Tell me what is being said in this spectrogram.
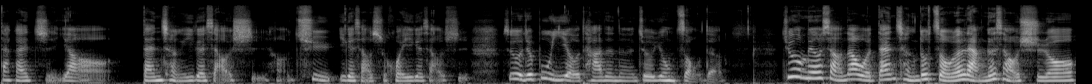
大概只要单程一个小时，哈，去一个小时，回一个小时，所以我就不疑有他的呢，就用走的。结果没有想到，我单程都走了两个小时哦，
